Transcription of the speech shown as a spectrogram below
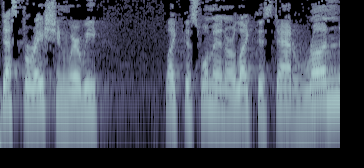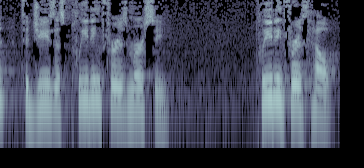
desperation where we, like this woman or like this dad, run to Jesus pleading for his mercy, pleading for his help.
